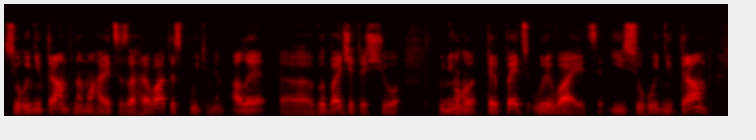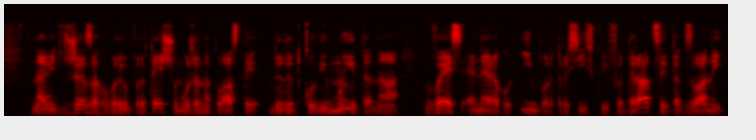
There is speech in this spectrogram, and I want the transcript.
Сьогодні Трамп намагається загравати з Путіним, але е, ви бачите, що у нього терпець уривається. І сьогодні Трамп навіть вже заговорив про те, що може накласти додаткові мита на весь енергоімпорт Російської Федерації, так званий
